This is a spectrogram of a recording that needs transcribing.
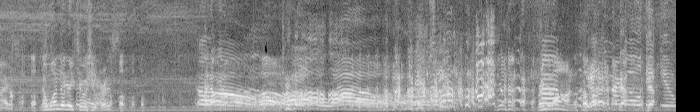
Nice. No wonder they chose you, Chris. I know you know. Yeah. Bring it on. Margot, thank you.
